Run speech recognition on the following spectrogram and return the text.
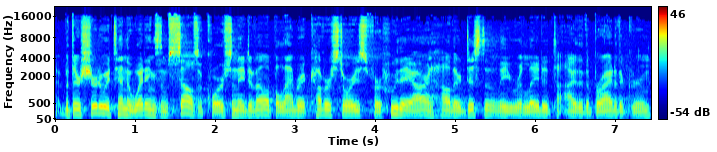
But they're sure to attend the weddings themselves, of course, and they develop elaborate cover stories for who they are and how they're distantly related to either the bride or the groom.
